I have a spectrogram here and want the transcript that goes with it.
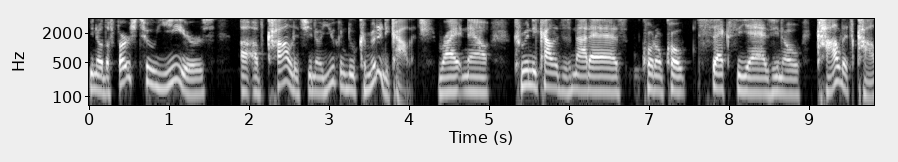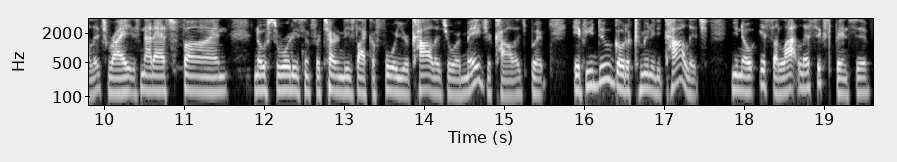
you know, the first two years uh, of college, you know, you can do community college, right? Now, community college is not as quote unquote sexy as, you know, college college, right? It's not as fun, no sororities and fraternities like a four year college or a major college. But if you do go to community college, you know, it's a lot less expensive.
